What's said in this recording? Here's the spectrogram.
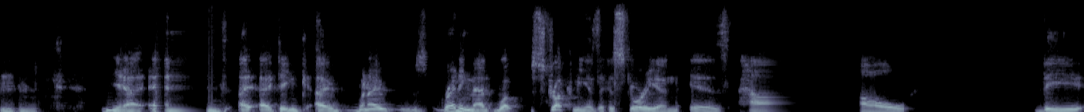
Mm-hmm. Yeah, and I, I think I, when I was writing that, what struck me as a historian is how, how the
